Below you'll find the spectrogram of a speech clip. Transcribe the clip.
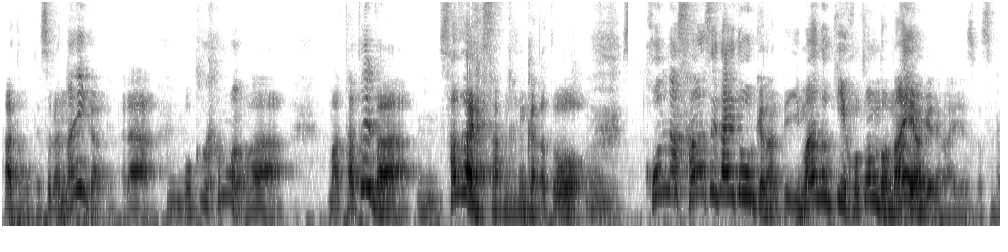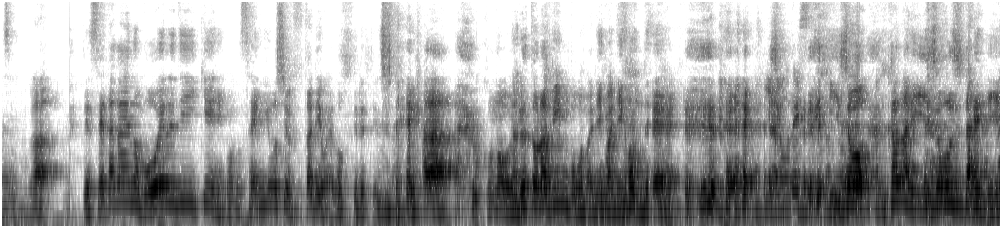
あると思って、それは何かって言ったら、うん。僕が思うのは、まあ例えば、うん。サザエさんなんかだと、うんこんな3世代同居なんて今時ほとんどないわけじゃないですか、そもそもが。で、世田谷の 5LDK にこの専業主婦2人を宿ってるっていう時代が、このウルトラ貧乏な今日本で、異常ですね。異常、かなり異常事態に。す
